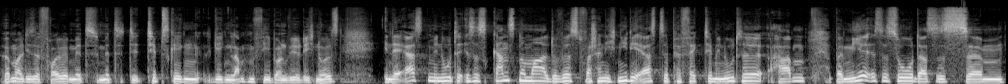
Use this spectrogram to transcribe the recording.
hör mal diese Folge mit, mit Tipps gegen, gegen Lampenfieber und wie du dich nullst. In der ersten Minute ist es ganz normal. Du wirst wahrscheinlich nie die erste perfekte Minute haben. Bei mir ist es so, dass es, ähm,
